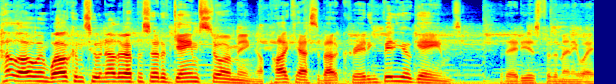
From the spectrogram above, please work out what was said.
Hello and welcome to another episode of Game Storming, a podcast about creating video games, with ideas for them anyway.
